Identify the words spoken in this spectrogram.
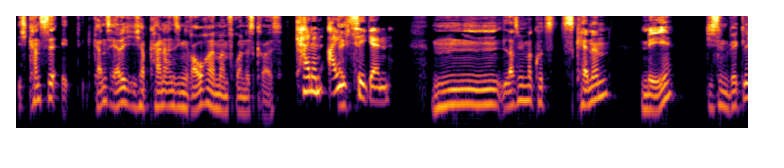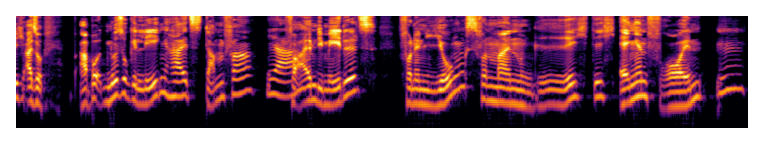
Ich kann's dir, ganz ehrlich, ich habe keinen einzigen Raucher in meinem Freundeskreis. Keinen einzigen. Hm, lass mich mal kurz scannen. Nee, die sind wirklich, also aber nur so Gelegenheitsdampfer, Ja. vor allem die Mädels, von den Jungs, von meinen richtig engen Freunden.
